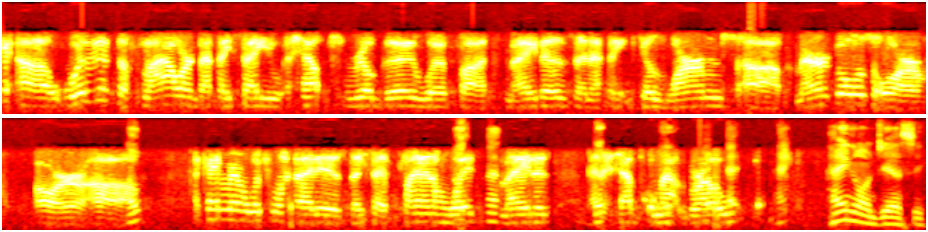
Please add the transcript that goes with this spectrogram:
Uh, was it the flour that they say helps real good with uh, tomatoes and I think kills worms, uh, marigolds, or or uh, I can't remember which one that is. They said plant them with tomatoes and it helps them outgrow. Hang on, Jesse.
